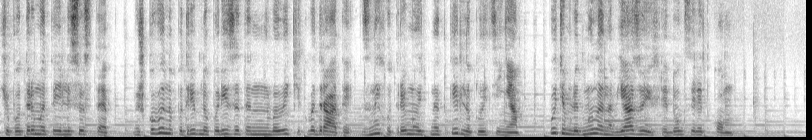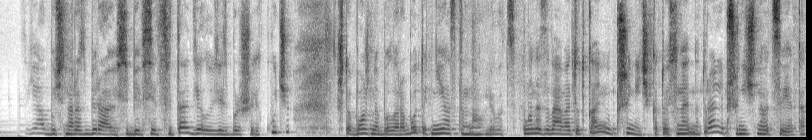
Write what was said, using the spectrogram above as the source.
щоб отримати лісостеп. Мішковину потрібно порізати на невеликі квадрати, з них отримують нитки для плетіння. Потім Людмила нав'язує їх рядок за рядком. Я обычно разбираю себе все цвета, делаю здесь большие кучи, чтобы можно было работать, не останавливаться. Мы называем эту ткань ну, пшеничка, то есть она натурально пшеничного цвета.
